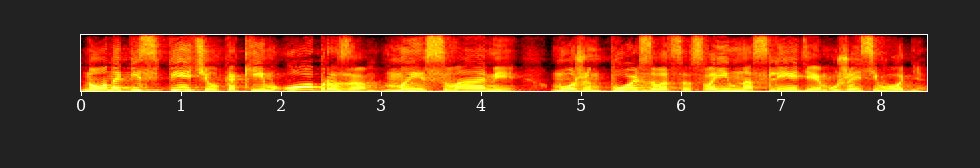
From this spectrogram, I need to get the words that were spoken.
но Он обеспечил, каким образом мы с вами можем пользоваться своим наследием уже сегодня.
